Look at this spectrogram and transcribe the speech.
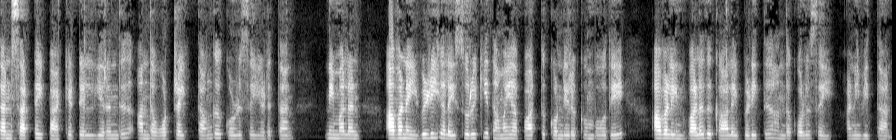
தன் சட்டை பாக்கெட்டில் இருந்து அந்த ஒற்றை தங்க கொழுசை எடுத்தான். நிமலன் அவனை விழிகளை சுருக்கி தமையா பார்த்து கொண்டிருக்கும் போதே அவளின் வலது காலை பிடித்து அந்த கொலுசை அணிவித்தான்.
